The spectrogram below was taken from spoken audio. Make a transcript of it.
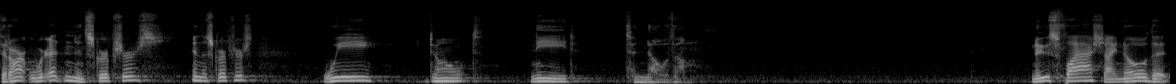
that aren't written in scriptures, in the scriptures, we don't need to know them. Newsflash, I know that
